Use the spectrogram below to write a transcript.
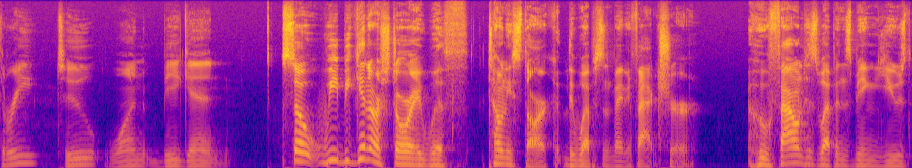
Three, two, one, begin. So we begin our story with Tony Stark, the weapons manufacturer, who found his weapons being used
